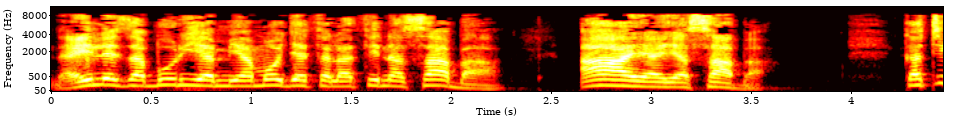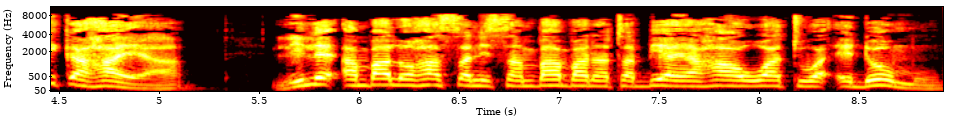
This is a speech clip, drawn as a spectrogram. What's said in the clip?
na ile zaburi ya 137 aya ya 7 katika haya lile ambalo hasa ni sambamba na tabia ya hao watu wa edomu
